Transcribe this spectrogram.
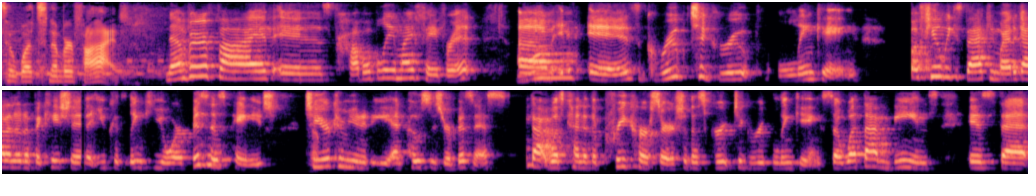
So, what's number five? Number five is probably my favorite. Um, it is group to group linking. A few weeks back, you might have got a notification that you could link your business page to your community and post as your business. That was kind of the precursor to this group to group linking. So, what that means is that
